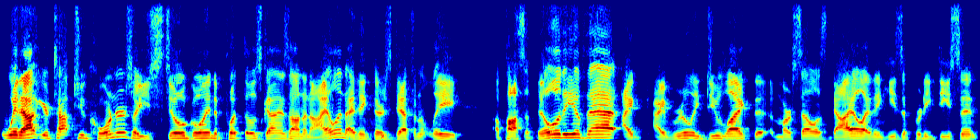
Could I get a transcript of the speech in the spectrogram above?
without your top two corners, are you still going to put those guys on an island? I think there's definitely a possibility of that. I I really do like the Marcellus Dial. I think he's a pretty decent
